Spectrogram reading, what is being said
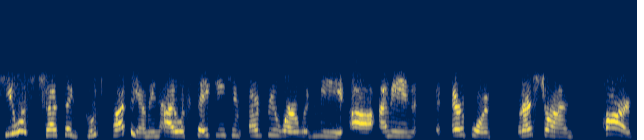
He was just a good puppy. I mean, I was taking him everywhere with me. Uh, I mean, airports, restaurants, parks,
